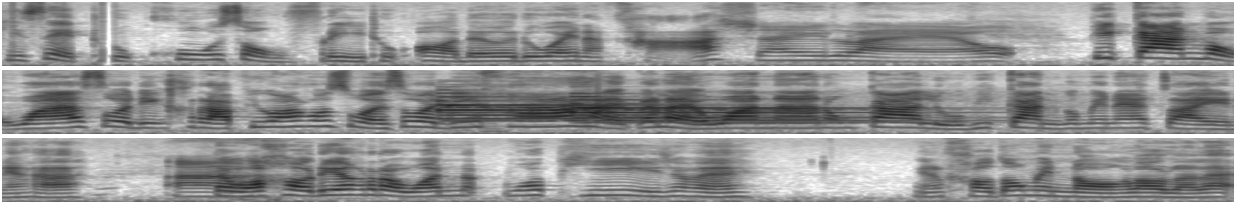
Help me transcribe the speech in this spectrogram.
พิเศษทุกคู่ส่งฟรีทุกออเดอร์ด้วยนะคะ ใช่แล้ว พี่การบอกว่าสวัสดีครับ พี่ว่านคนสวยสวัสดีค่ะ หายไปหลายวันนะน้องการหรือว่าพี่การก็ไม่แน่ใจนะคะอะแต่ว่าเขาเรียกเราว่าว่าพี่ใช่ไหม งั้นเขาต้องเป็นน้องเราแล้วแหละ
